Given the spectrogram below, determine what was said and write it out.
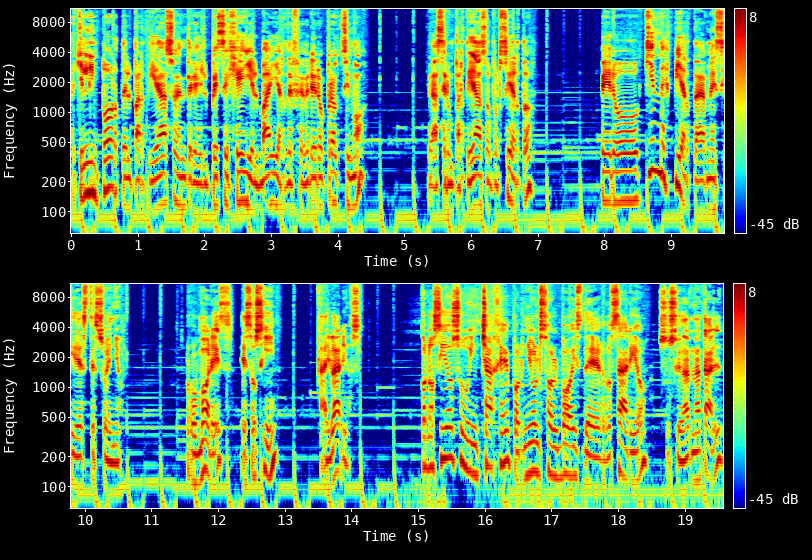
¿A quién le importa el partidazo entre el PSG y el Bayern de febrero próximo? Que va a ser un partidazo, por cierto. Pero, ¿quién despierta a Messi de este sueño? Rumores, eso sí, hay varios. Conocido su hinchaje por Newell's Old Boys de Rosario, su ciudad natal,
